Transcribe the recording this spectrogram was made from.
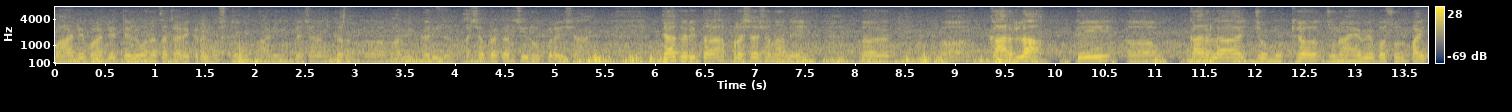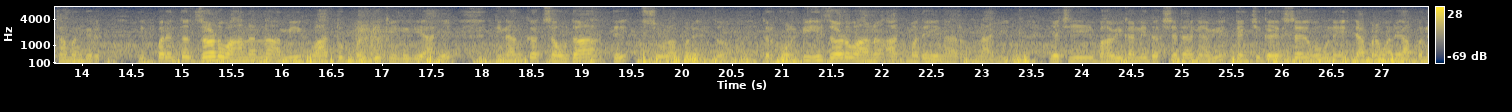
पहाटे पहाटे तेलवनाचा कार्यक्रम असतो आणि त्याच्यानंतर भाविक घरी जातात. अशा प्रकारची रूपरेषा आहे. त्याकरिता प्रशासनाने कारला ते कारला जो मुख्य जुना हायवेपासून पायथा मंदिर इथपर्यंत जड वाहनांना आम्ही वाहतूक बंदी केलेली आहे. दिनांक चौदा ते सोळापर्यंत तर कोणतीही जड वाहनं आतमध्ये येणार नाही. याची भाविकांनी दक्षता घ्यावी. त्यांची गैरसोय होऊ नये. त्याप्रमाणे आपण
